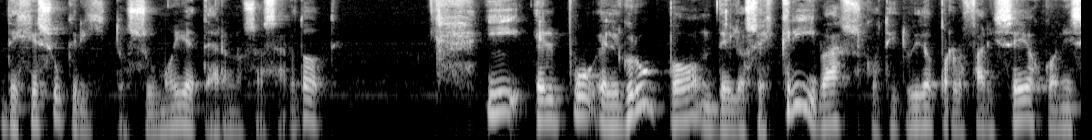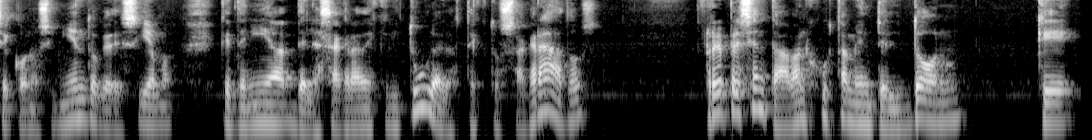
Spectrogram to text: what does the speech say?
de Jesucristo, sumo y eterno sacerdote. Y el, grupo de los escribas, constituido por los fariseos con ese conocimiento que decíamos que tenía de la Sagrada Escritura, de los textos sagrados, representaban justamente el don que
